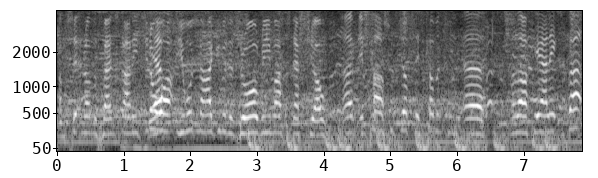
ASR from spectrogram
I'm sitting on the fence, Danny. Do you know Yep. what? You wouldn't argue with a draw rematch next show. Um, impartial job this commentary, uh, Malarkey Alex, but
